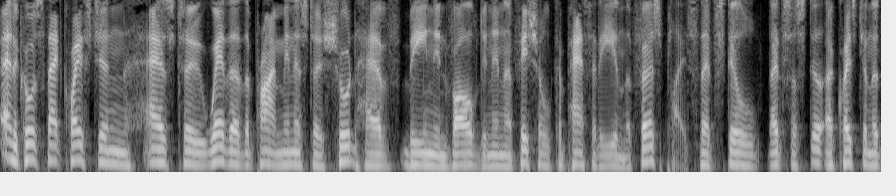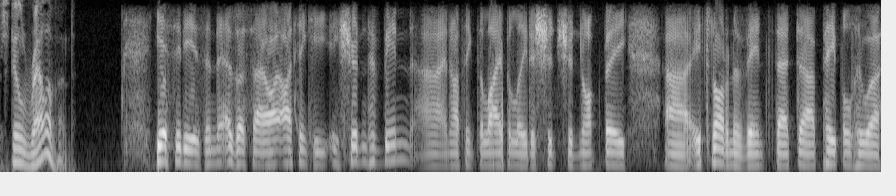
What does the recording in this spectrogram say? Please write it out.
And of course, that question as to whether the Prime Minister should have been involved in an official capacity in the first place, that's still that's a, still a question that's still relevant. Yes, it is, and as I say, I, I think he, he shouldn't have been, uh, and I think the Labor leader should should not be. Uh, it's not an event that uh, people who are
